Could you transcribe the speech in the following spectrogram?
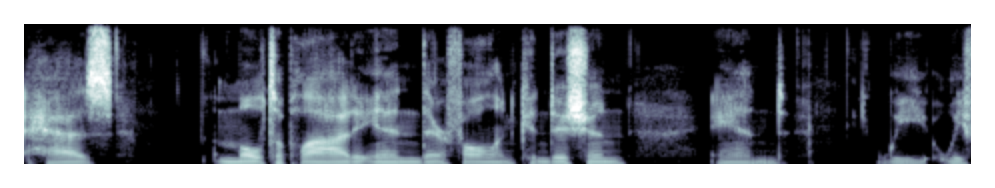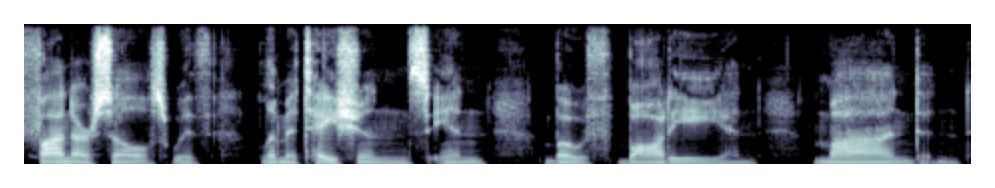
has multiplied in their fallen condition, and we we find ourselves with limitations in both body and mind and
